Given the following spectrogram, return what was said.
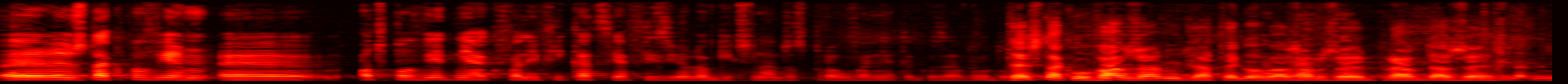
e, że tak powiem, e, odpowiednia kwalifikacja fizjologiczna do sprawowania tego zawodu. Też tak uważam i dlatego uważam, że prawda, że Można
